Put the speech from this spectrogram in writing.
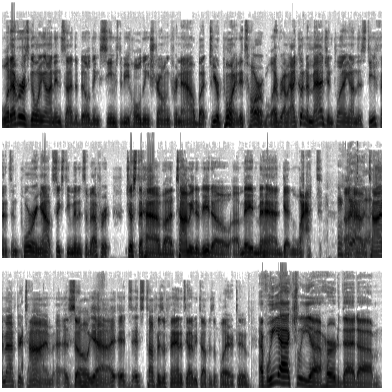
whatever is going on inside the building seems to be holding strong for now. But to your point, it's horrible. Every, I, mean, I couldn't imagine playing on this defense and pouring out 60 minutes of effort just to have uh, Tommy DeVito, uh, made man, getting whacked. Uh, uh time after time. Uh, uh, so yeah, it's it's tough as a fan. It's got to be tough as a player too. Have we actually heard that? Um,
